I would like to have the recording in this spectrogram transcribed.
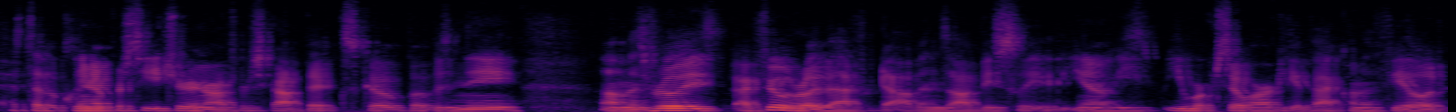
has to have a cleanup procedure and arthroscopic scope of his knee. Um, it's really, I feel really bad for Dobbins. Obviously, you know, he he worked so hard to get back on the field.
